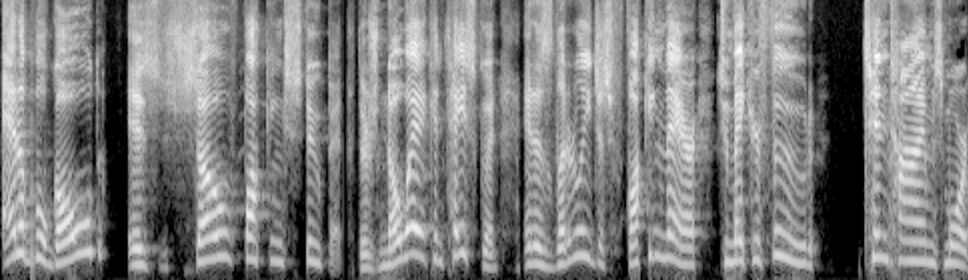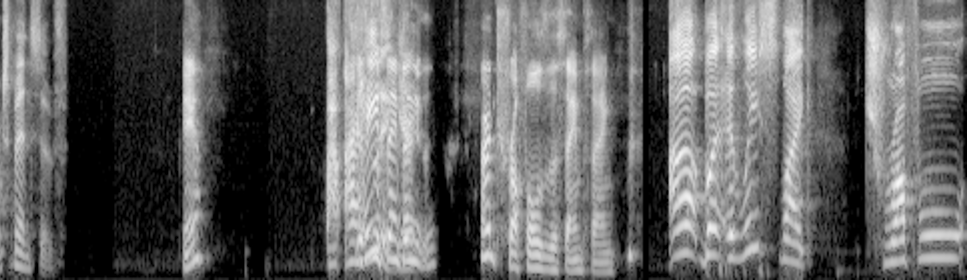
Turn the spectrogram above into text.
edible gold is so fucking stupid. There's no way it can taste good. It is literally just fucking there to make your food 10 times more expensive. Yeah. I, I hate the same it. Thing. Aren't truffles the same thing? Uh, but at least like truffle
